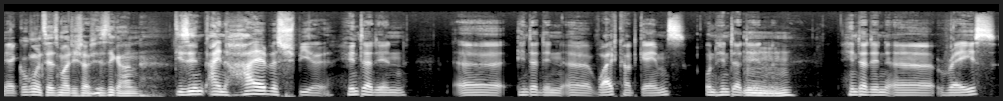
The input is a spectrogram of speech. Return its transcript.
Ja, gucken wir uns jetzt mal die Statistik an. Die sind ein halbes Spiel hinter den, äh, hinter den äh, Wildcard Games und hinter den Mhm. hinter den äh, Rays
